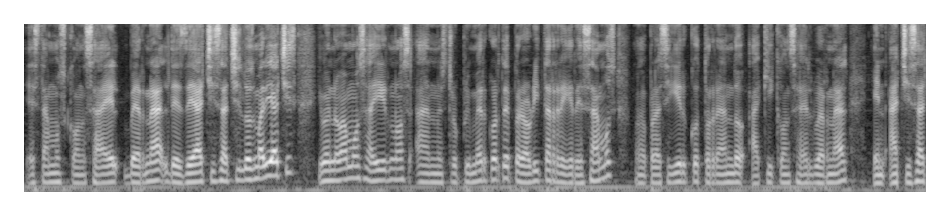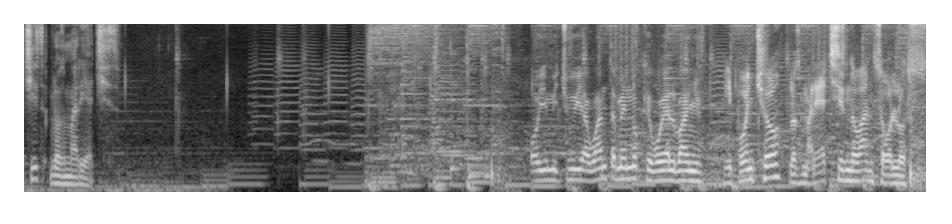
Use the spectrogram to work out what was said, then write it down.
estamos con Sael Bernal desde Hachis Los Mariachis. Y bueno, vamos a irnos a nuestro primer corte, pero ahorita regresamos bueno, para seguir cotorreando aquí con Sael Bernal en Hachis Los Mariachis. Oye, Michuy, aguántame no que voy al baño. Mi Poncho, los mariachis no van solos.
